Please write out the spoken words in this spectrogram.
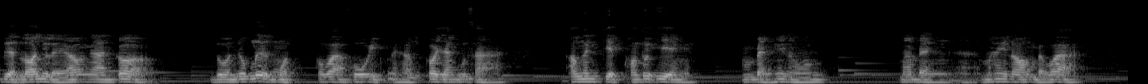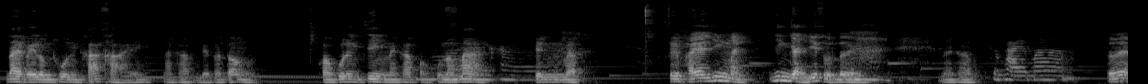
เดือดร้อนอยู่แล้ว งานก็โดนยกเลิกหมด เพราะว่าโควิดนะครับ ก็ยังอุตส่าห์เอาเงินเก็บของตัวเองมาแบ่งให้น้อง มาแบ่งอ่ามาให้น้องแบบว่า ได้ไปลงทุนค้าขายนะครับ เดี๋ยวก็ต้องขอบคุณจริง ๆ นะครับ ขอบคุณมากใช่ค่ะๆเป็นแบบเซอร์ไพรส์อันยิ่งใหม่ ยิ่งใหญ่ที่สุดเลยนะครับเซอร์ไพรส์มากตอนแรก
